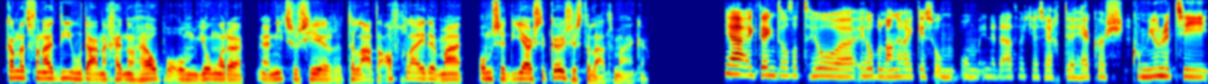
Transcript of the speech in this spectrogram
Kan het vanuit die hoedanigheid nog helpen om jongeren nou, niet zozeer te laten afglijden, maar om ze de juiste keuzes te laten maken? Ja, ik denk dat het heel, uh, heel belangrijk is om, om inderdaad wat jij zegt, de hackers community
